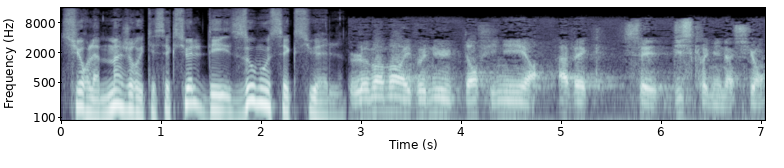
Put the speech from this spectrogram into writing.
sur la majorité sexuelle des homosexuels. Le moment est venu d'en finir avec ces discriminations,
